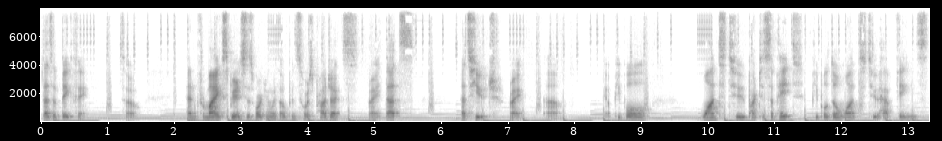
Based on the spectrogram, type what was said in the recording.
that's a big thing. So, and from my experiences working with open source projects, right, that's that's huge, right? Um, you know, people want to participate. People don't want to have things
